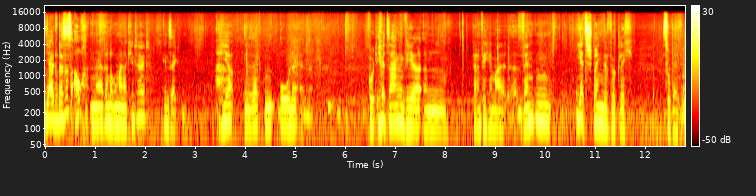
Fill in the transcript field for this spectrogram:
Ja, du, das ist auch eine Erinnerung meiner Kindheit. Insekten. Hier Insekten ohne Ende. Gut, ich würde sagen, wir, ähm, während wir hier mal äh, wenden, jetzt springen wir wirklich zu Belgien.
